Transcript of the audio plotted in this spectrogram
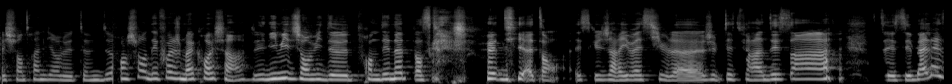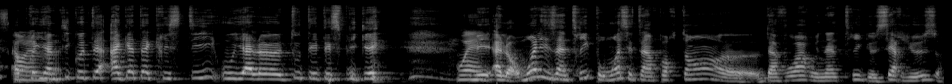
Je suis en train de lire le tome 2. Franchement, des fois, je m'accroche. Hein. Limite, j'ai envie de, prendre des notes parce que je me dis, attends, est-ce que j'arrive à suivre là Je vais peut-être faire un dessin? C'est balèze quand Après, il y a un petit côté Agatha Christie où il y a le tout est expliqué. Ouais. Mais alors, moi, les intrigues, pour moi, c'était important euh, d'avoir une intrigue sérieuse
